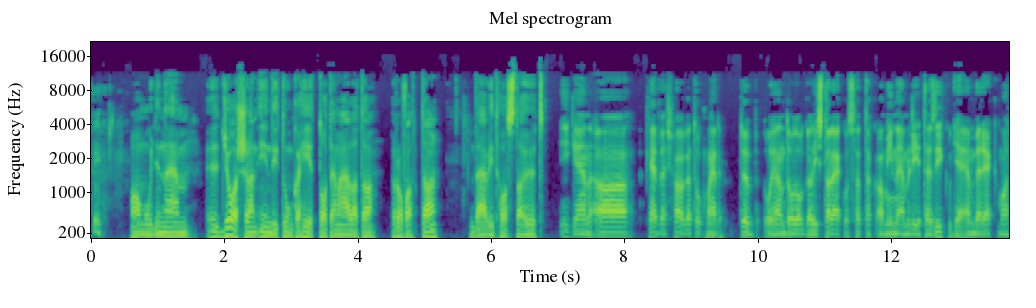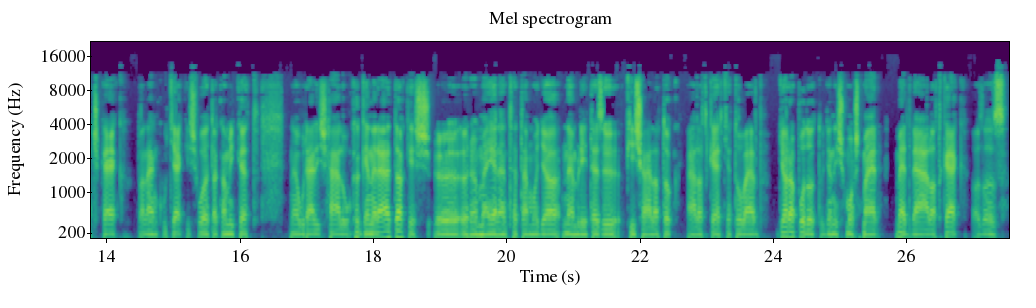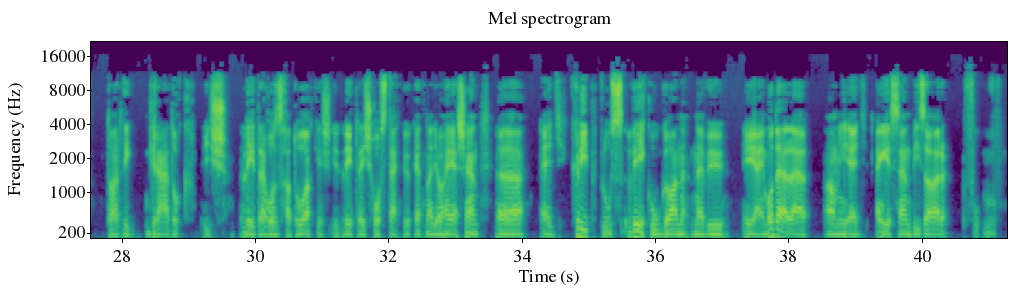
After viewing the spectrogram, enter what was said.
amúgy nem. Gyorsan indítunk a hét totem állata rovattal. Dávid hozta őt. Igen, a kedves hallgatók már több olyan dologgal is találkozhattak, ami nem létezik. Ugye emberek, macskák, talán kutyák is voltak, amiket neurális hálók generáltak, és örömmel jelenthetem, hogy a nem létező kisállatok állatkertje tovább gyarapodott, ugyanis most már medveállatkák, azaz tardigrádok is létrehozhatóak, és létre is hozták őket nagyon helyesen egy Clip plus VQ Gun nevű AI modellel, ami egy egészen bizarr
